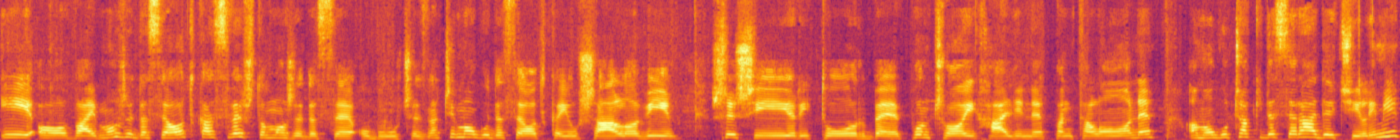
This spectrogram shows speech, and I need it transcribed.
i ovaj može da se otka sve što može da se obuče. Znači mogu da se otkaju šalovi, šeširi, torbe, pončoji, haljine, pantalone, a mogu čak i da se rade čilimi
